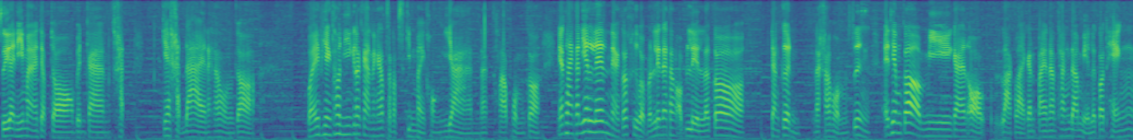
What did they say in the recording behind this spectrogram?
ซื้ออันนี้มาจับจองเป็นการขัดแก้ขัดได้นะครับผมก็ ไว้เพียงเท่านี้ก็แล้วกันนะครับสำหรับสกินใหม่ของยานนะครับผมก็แนวทางการเล่นเล่นเนี่ยก็คือแบบมันเล่นได้ทั้งออฟเลนแล้วก็จังเกิลนะครับผมซึ่งไอเทมก็มีการออกหลากหลายกันไปนะทั้งดาเมจแล้วก็แทงค์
